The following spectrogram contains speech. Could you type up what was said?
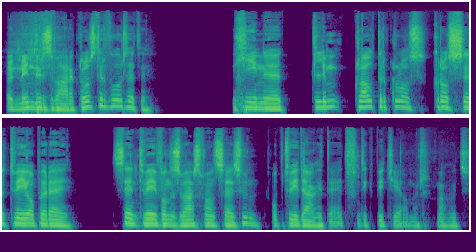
Een minder zware klooster voorzetten. Geen uh, klim, klautercross, cross 2 op een rij. Het zijn twee van de zwaarste van het seizoen. Op twee dagen tijd. Vind ik een beetje jammer. Maar goed.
